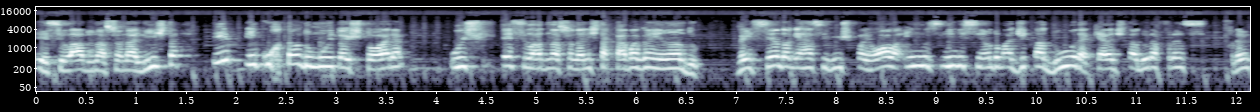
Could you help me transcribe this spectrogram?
esse lado nacionalista e encurtando muito a história, os, esse lado nacionalista acaba ganhando, vencendo a Guerra Civil Espanhola e iniciando uma ditadura, que era a ditadura fran, fran,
